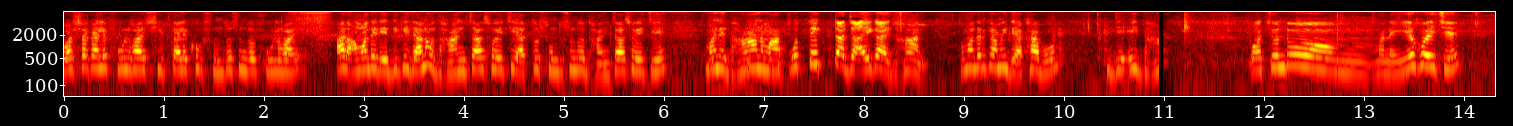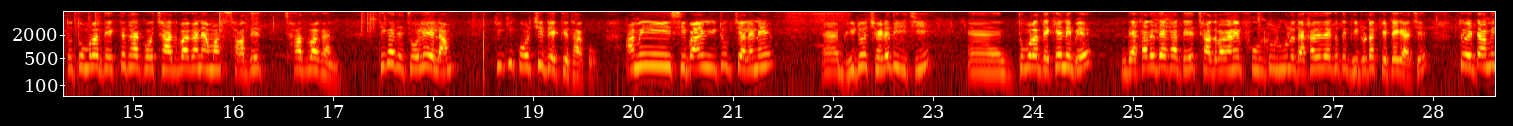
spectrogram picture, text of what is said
বর্ষাকালে ফুল হয়, শীতকালে খুব সুন্দর সুন্দর ফুল হয়। আর আমাদের এদিকে জানো, ধান চাষ হয়েছে, এত সুন্দর সুন্দর ধান চাষ হয়েছে। মানে ধান মা, প্রত্যেকটা জায়গায় ধান। তোমাদেরকে আমি দেখাবো। যে এই ধান প্রচণ্ড মানে ইয়ে হয়েছে, তো তোমরা দেখতে থাকো, ছাদ বাগানে আমার ছাদের ছাদ বাগান। ঠিক আছে, চলে এলাম। কি কি করছি দেখতে থাকো। আমি শিবায়ন ইউটিউব চ্যানেলে ভিডিও ছেড়ে দিয়েছি। তোমরা দেখে নেবে। দেখাতে দেখাতে, ছাদ বাগানের ফুল টুলগুলো দেখাতে দেখাতে ভিডিওটা কেটে গেছে। তো এটা আমি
